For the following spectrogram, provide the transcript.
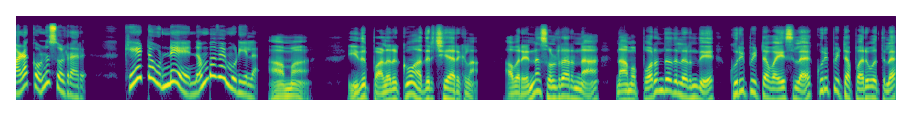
பழக்கம்னு சொல்றாரு. கேட்ட உடனே நம்பவே முடியல. ஆமா. இது பலருக்கும் அதிர்ச்சியா இருக்கலாம். அவர் என்ன சொல்றாருன்னா நாம பிறந்ததுல இருந்து குறிப்பிட்ட வயசுல குறிப்பிட்ட பருவத்துல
